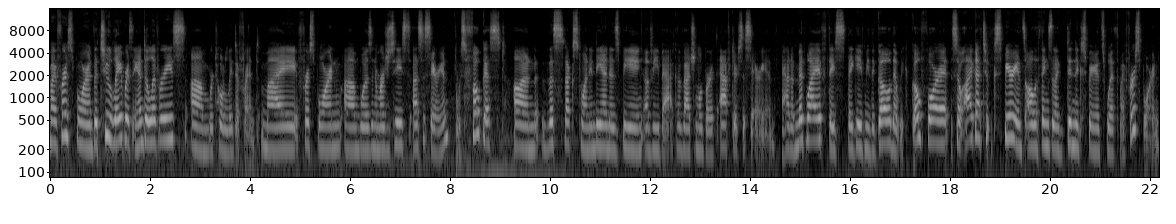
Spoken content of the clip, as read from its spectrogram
My firstborn, the two labors and deliveries um, were totally different. My firstborn um, was an emergency uh, cesarean. It was focused on this next one, Indiana's being a VBAC, a vaginal birth after cesarean. I had a midwife, they, they gave me the go that we could go for it. So I got to experience all the things that I didn't experience with my firstborn.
